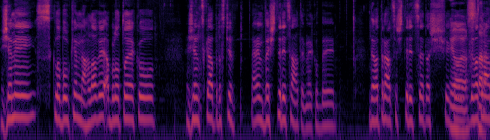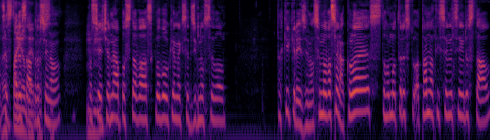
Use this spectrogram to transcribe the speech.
ženy s kloboukem na hlavě a bylo to jako ženská prostě, nevím, ve 40. jakoby 1940 až jako jo, jo, 1950 době, prostě, prostě no. Prostě mm-hmm. černá postava s kloboukem, jak se dřív nosilo. Taky crazy, no. Jsem byl vlastně na kole z toho motoristu a tam na té silnici někdo stál.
